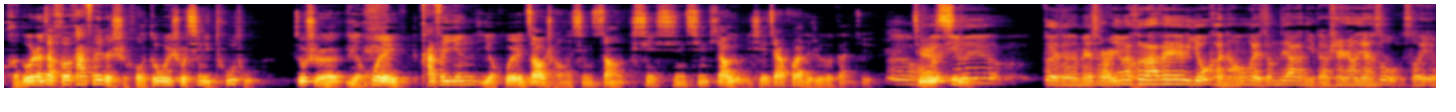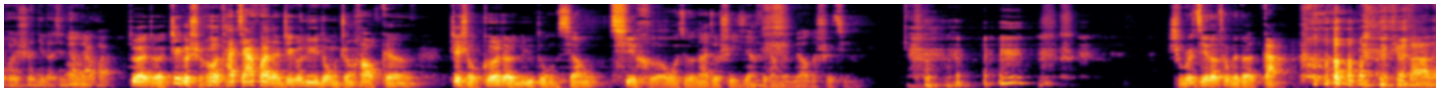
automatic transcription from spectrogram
很多人在喝咖啡的时候都会说心里突突，就是也会咖啡因也会造成心脏心心心跳有一些加快的这个感觉。呃其实对对对，没错儿，因为喝咖啡有可能会增加你的肾上腺素，所以会使你的心跳加快。对对，这个时候它加快的这个律动正好跟这首歌的律动相契合，我觉得那就是一件非常美妙的事情。是不是接的特别的尬？挺尬的，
